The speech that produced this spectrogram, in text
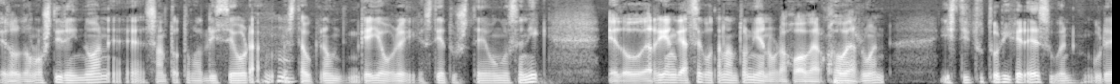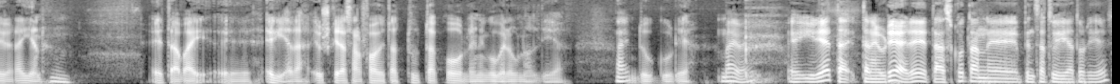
edo donostire indoan, e, Santo Tomas Lizeora, mm -hmm. beste aukera gehiago hori ez ongo zenik, edo herrian gehatzekotan Antonianora jo behar, jo behar nuen, institutorik ere zuen gure garaian. Mm. Eta bai, e, egia da, euskeraz alfabetatutako lehenengo belaunaldia bai. du gurea. Bai, bai. E, irea eta, eta neurea ere, eta askotan e, pentsatu idiatori ez?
